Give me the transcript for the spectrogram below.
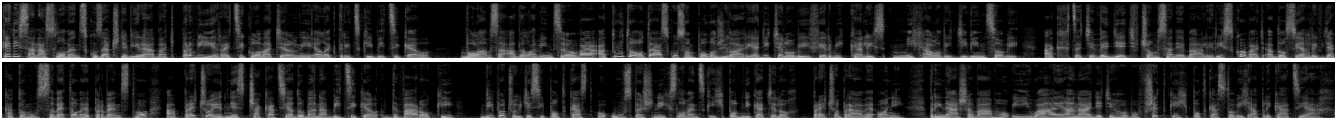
Kedy sa na Slovensku začne vyrábať prvý recyklovateľný elektrický bicykel? Volám sa Adela Vinceová a túto otázku som položila riaditeľovi firmy Kellys Michalovi Divincovi. Ak chcete vedieť, v čom sa nebáli riskovať a dosiahli vďaka tomu svetové prvenstvo a prečo je dnes čakacia doba na bicykel 2 roky, Vypočujte si podcast o úspešných slovenských podnikateľoch Prečo práve oni. Prináša vám ho EY a nájdete ho vo všetkých podcastových aplikáciách.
